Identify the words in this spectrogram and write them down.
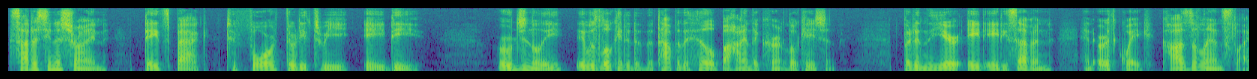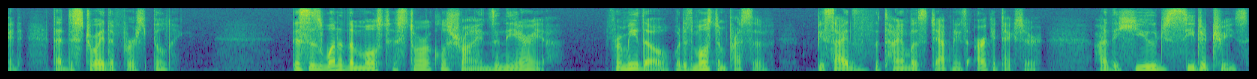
Sarashina Shrine dates back to 433 AD. Originally, it was located at the top of the hill behind the current location. But in the year 887, an earthquake caused a landslide that destroyed the first building. This is one of the most historical shrines in the area. For me, though, what is most impressive, besides the timeless Japanese architecture, are the huge cedar trees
